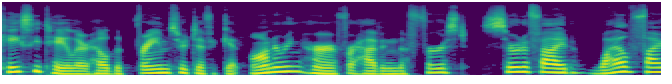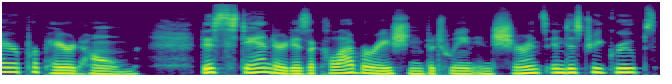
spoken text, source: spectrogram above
Casey Taylor held a frame certificate honoring her for having the first certified wildfire prepared home. This standard is a collaboration between insurance industry groups,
